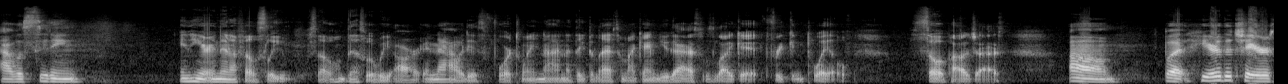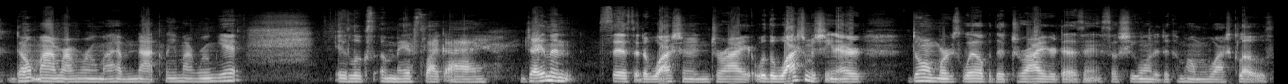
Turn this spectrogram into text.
I was sitting in here and then I fell asleep. So that's where we are. And now it is 429. I think the last time I came to you guys was like at freaking 12. So apologize. Um, but here are the chairs. Don't mind my room. I have not cleaned my room yet. It looks a mess like I Jalynn says that the washer and dryer well the washing machine her dorm works well, but the dryer doesn't. So she wanted to come home and wash clothes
